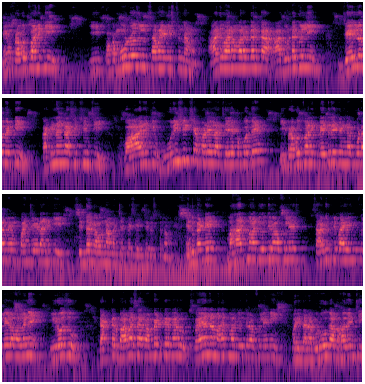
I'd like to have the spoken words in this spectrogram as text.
మేము ప్రభుత్వానికి ఈ ఒక మూడు రోజులు సమయం ఇస్తున్నాము. ఆదివారం వరకు కనుక ఆ దుండగుల్ని జైల్లో పెట్టి కఠినంగా శిక్షించి వారికి ఉరి శిక్ష పడేలా చేయకపోతే ఈ ప్రభుత్వానికి వ్యతిరేకంగా కూడా మేము పనిచేయడానికి సిద్ధంగా ఉన్నామని చెప్పేసి హెచ్చరిస్తున్నాము ఎందుకంటే మహాత్మా జ్యోతిరావు ఫులే సావిత్రిబాయి ఫులేల వల్లనే ఈరోజు డాక్టర్ బాబాసాహెబ్ అంబేద్కర్ గారు స్వయాన మహాత్మా జ్యోతిరావు ఫులేని మరి తన గురువుగా భావించి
